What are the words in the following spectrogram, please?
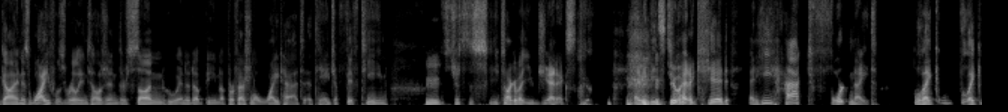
guy, and his wife was really intelligent. Their son, who ended up being a professional white hat at the age of 15. Mm. It's just this, you talk about eugenics. I mean, these two had a kid, and he hacked Fortnite, like like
